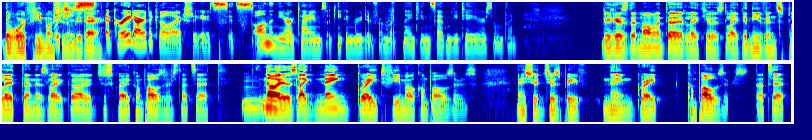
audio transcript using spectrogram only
the word female which shouldn't be there. a great article actually. It's it's on the new york times. Like you can read it from like 1972 or something. Because the moment that like it was like an even split then it's like oh just great composers. That's it. Mm. no it was like name great female composers and it should just be name great composers. That's it.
